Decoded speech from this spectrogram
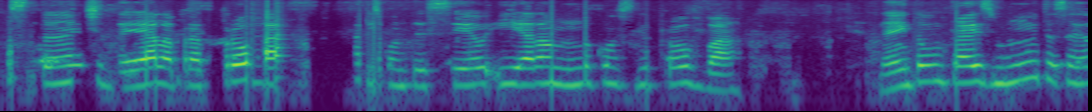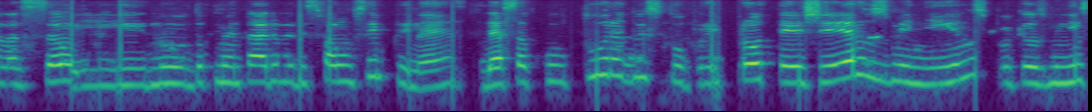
constante dela para provar que isso aconteceu e ela nunca conseguiu provar. Né? Então traz muito essa relação e no documentário eles falam sempre, né, dessa cultura do estupro e proteger os meninos, porque os meninos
